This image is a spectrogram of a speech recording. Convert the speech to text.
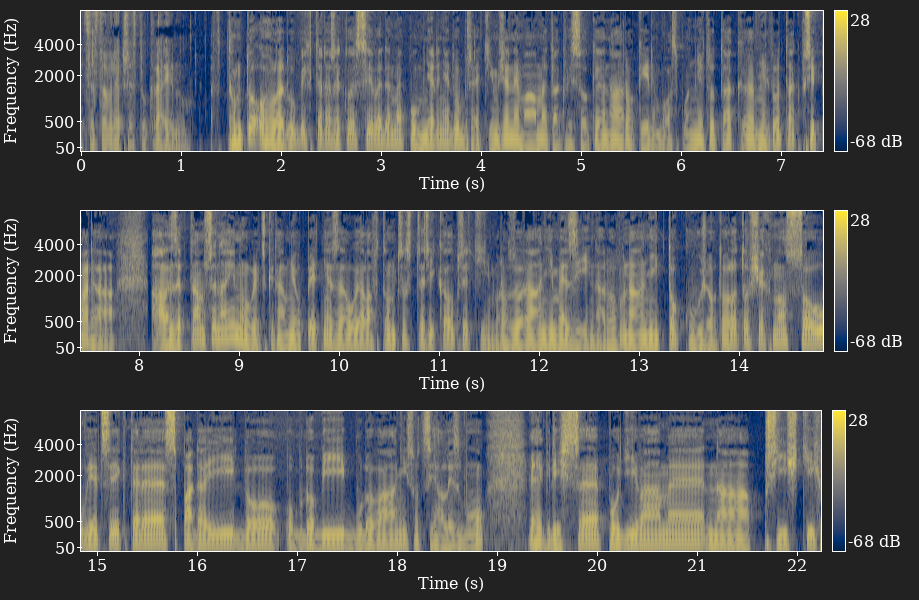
Cesta vede přes tu krajinu. V tomto ohledu bych teda řekl, že si vedeme poměrně dobře tím, že nemáme tak vysoké nároky, nebo aspoň mě to tak, mě to tak připadá. Ale zeptám se na jinou věc, která mě opětně zaujala v tom, co jste říkal předtím. Rozorání mezí, narovnání toků. Že? Tohle to všechno jsou věci, které spadají do období budování socialismu. Když se podíváme na příštích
